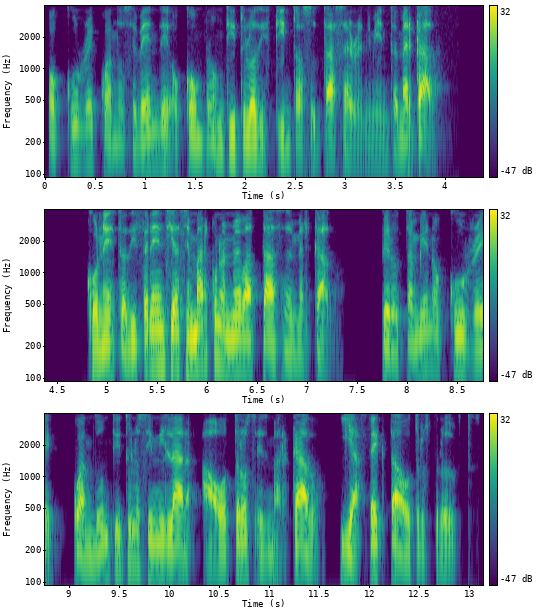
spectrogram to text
ocurre cuando se vende o compra un título distinto a su tasa de rendimiento de mercado. Con esta diferencia se marca una nueva tasa de mercado, pero también ocurre cuando un título similar a otros es marcado y afecta a otros productos.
